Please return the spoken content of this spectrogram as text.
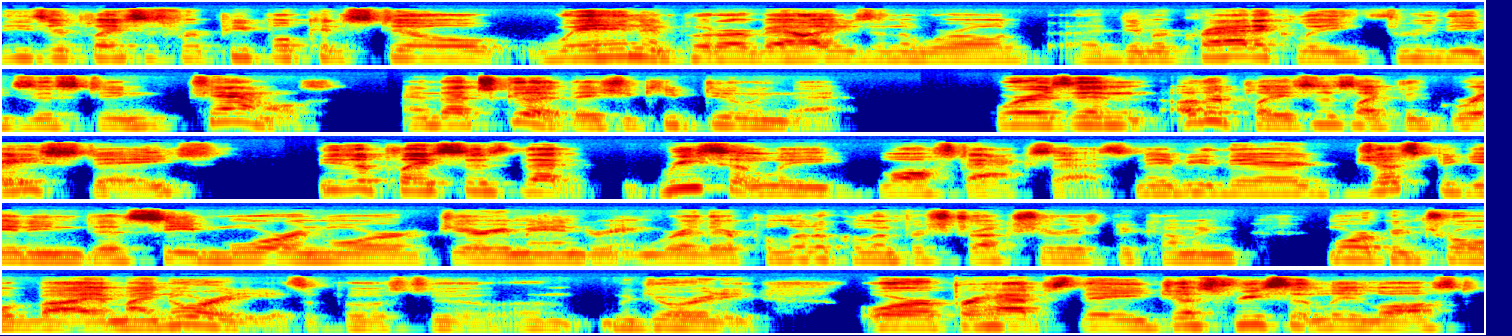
These are places where people can still win and put our values in the world uh, democratically through the existing channels. And that's good. They should keep doing that. Whereas in other places like the gray states, these are places that recently lost access. Maybe they're just beginning to see more and more gerrymandering where their political infrastructure is becoming more controlled by a minority as opposed to a majority. Or perhaps they just recently lost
